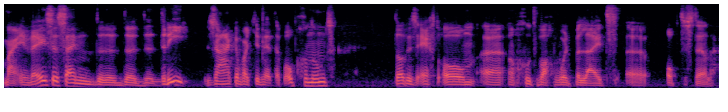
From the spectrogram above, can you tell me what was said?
Maar in wezen zijn de, de, de drie zaken wat je net hebt opgenoemd, dat is echt om uh, een goed wachtwoordbeleid uh, op te stellen.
